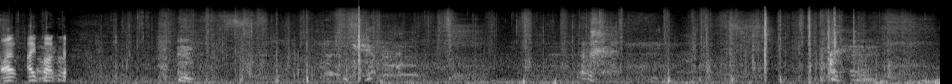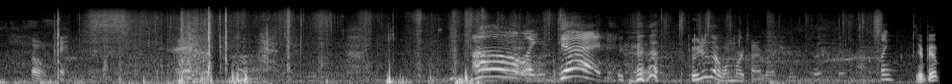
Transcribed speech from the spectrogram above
I, I fucked up. Okay. Oh, like dead. Can we do that one more time, actually? Yep, yep.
